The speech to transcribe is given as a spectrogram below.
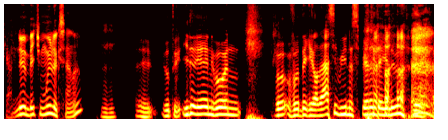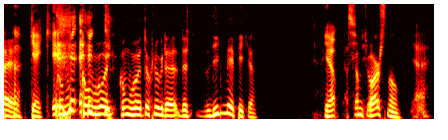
gaat nu een beetje moeilijk zijn, hè? Mhm. Hey, wilt er iedereen gewoon voor, voor degradatie beginnen spelen tegen Liverpool? Hey, Kijk. kom, kom, gewoon, kom gewoon toch nog de, de league mee pikken. Ja. Als Come to Arsenal. ja,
